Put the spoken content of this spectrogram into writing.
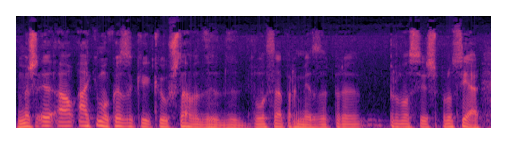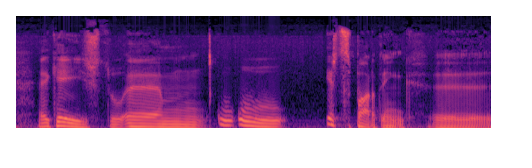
Mas eh, há, aqui uma coisa que, que eu gostava de, de- de lançar para a mesa para, para vocês pronunciar, eh, que é isto. Hum, o, o- este Sporting eh,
